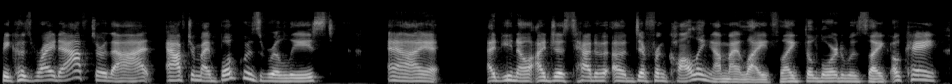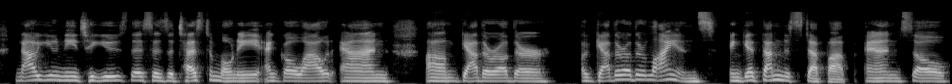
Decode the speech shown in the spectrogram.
because right after that after my book was released I I, you know, I just had a, a, different calling on my life. Like the Lord was like, okay, now you need to use this as a testimony and go out and um, gather other uh, gather other lions and get them to step up. And so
